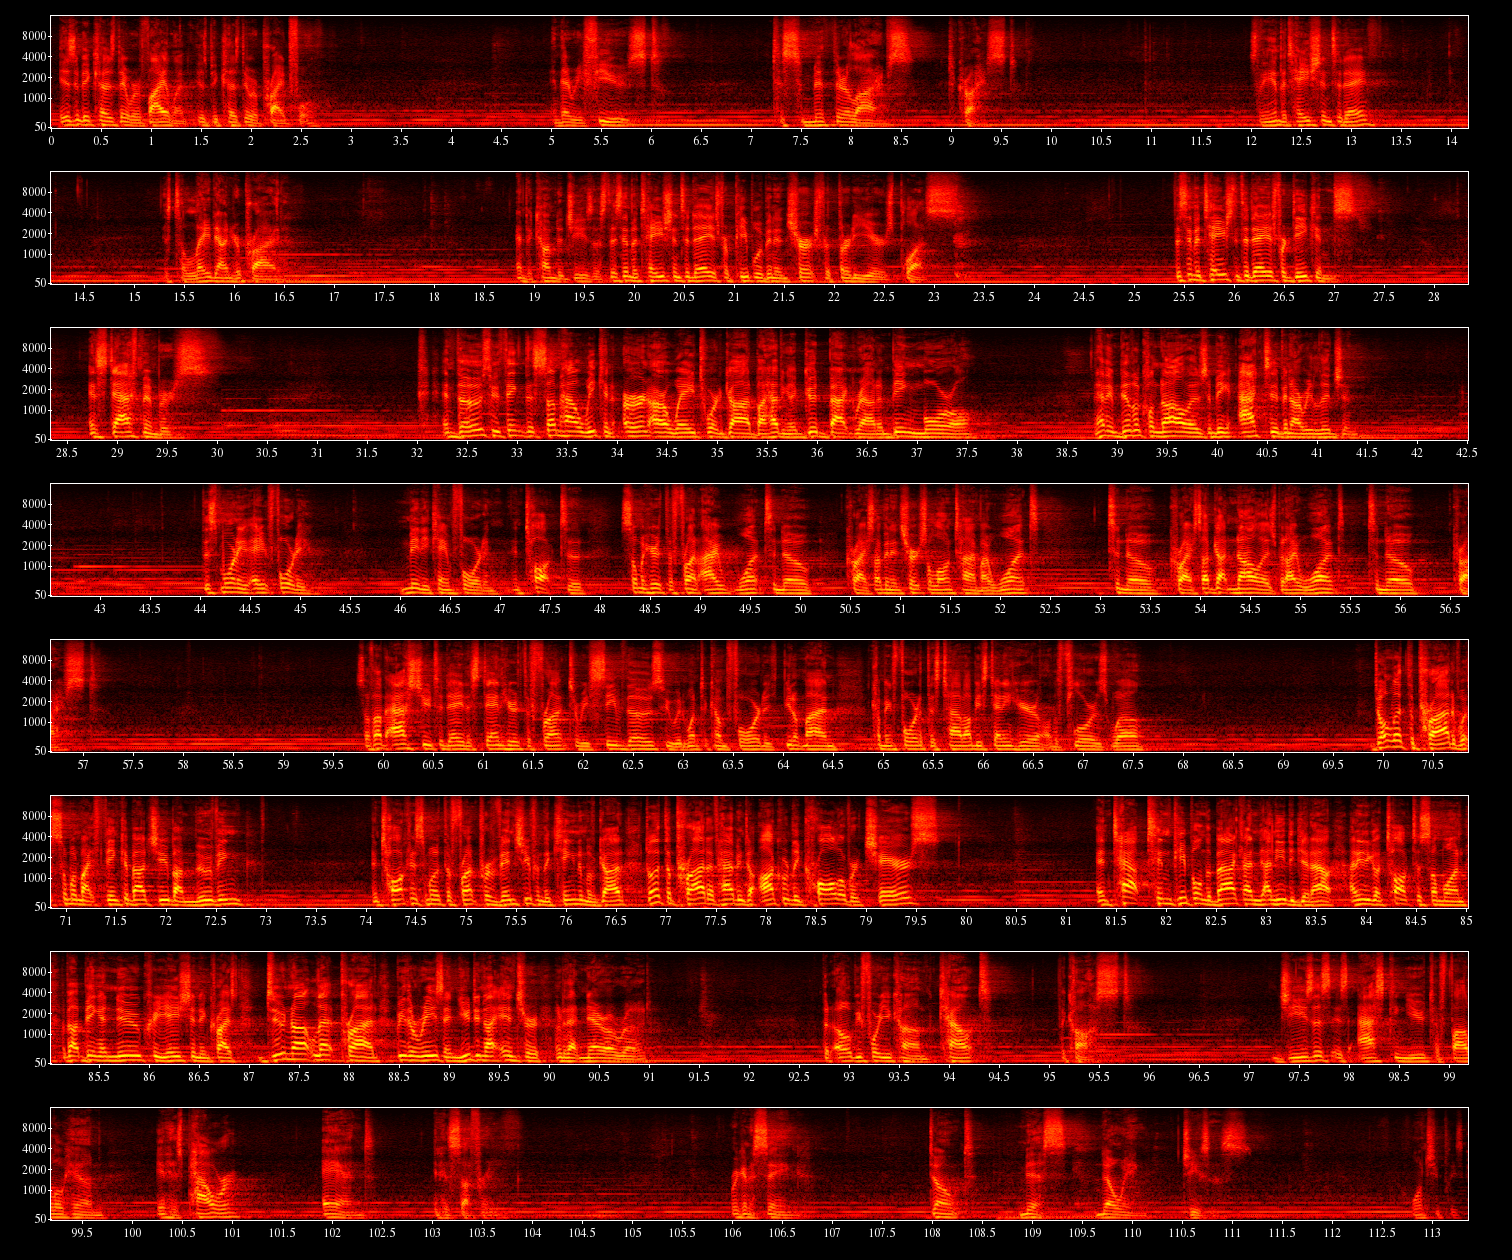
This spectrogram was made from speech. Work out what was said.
isn't because they were violent, it's because they were prideful. And they refused to submit their lives to Christ. So the invitation today is to lay down your pride and to come to Jesus. This invitation today is for people who've been in church for 30 years plus. This invitation today is for deacons and staff members and those who think that somehow we can earn our way toward God by having a good background and being moral and having biblical knowledge and being active in our religion. This morning at 840, many came forward and, and talked to someone here at the front. I want to know Christ. I've been in church a long time. I want to know Christ. I've got knowledge, but I want to know Christ. So if I've asked you today to stand here at the front to receive those who would want to come forward, if you don't mind coming forward at this time, I'll be standing here on the floor as well. Don't let the pride of what someone might think about you by moving and talking to someone at the front prevent you from the kingdom of God. Don't let the pride of having to awkwardly crawl over chairs and tap 10 people in the back, I, I, need to get out. I need to go talk to someone about being a new creation in Christ. Do not let pride be the reason you do not enter under that narrow road. But oh, before you come, count the cost. Jesus is asking you to follow him in his power and in his suffering. We're to sing, Don't Miss Knowing Jesus. Won't you please?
